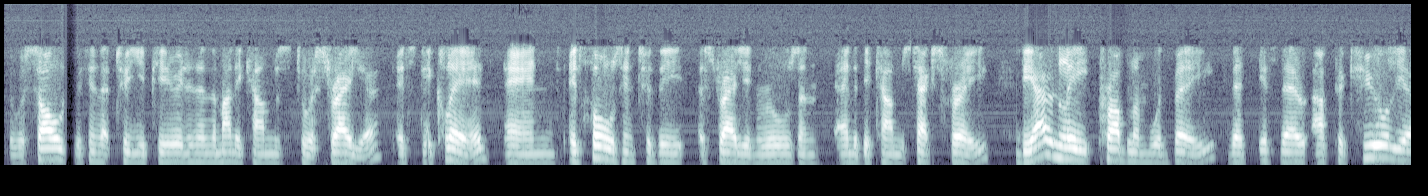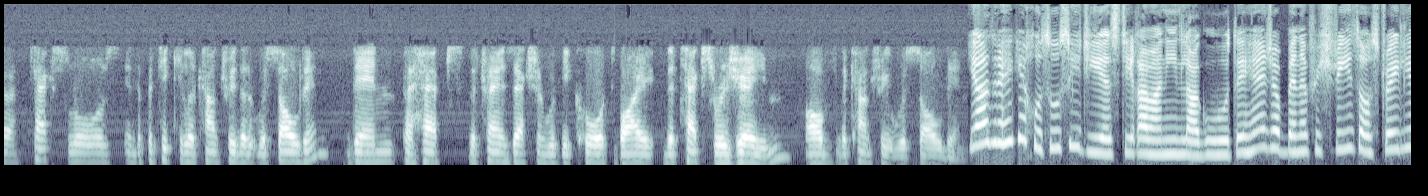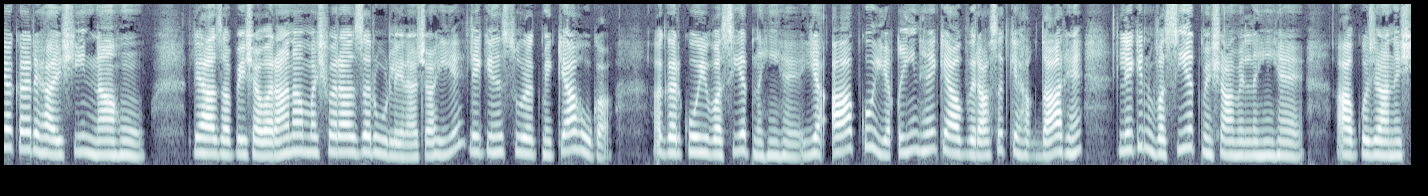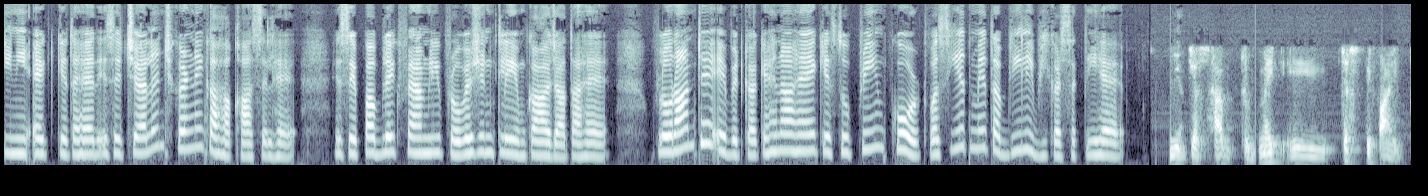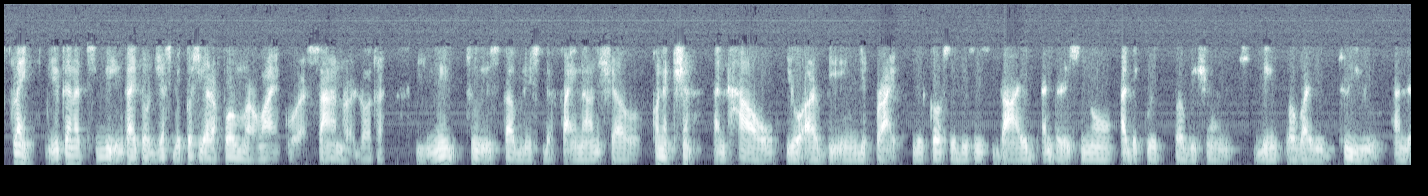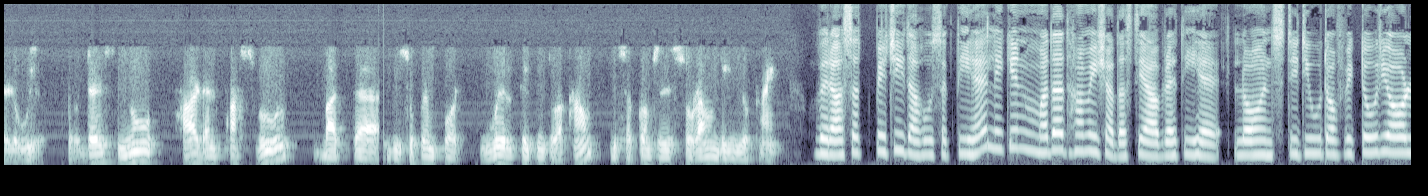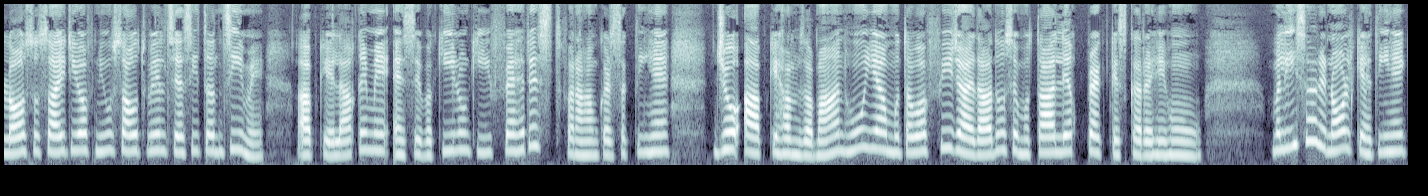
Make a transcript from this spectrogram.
it was sold within that two-year period and then the money comes to Australia, it's declared and it falls into the Australian rules and, and it becomes tax-free. The only problem would be that if there are peculiar tax laws in the particular country that it was sold in, then perhaps the transaction would be caught by the tax regime of the country it was sold in. یاد رہے کہ خصوصی جی S T قوانین لاگو ہوتے ہیں جب beneficiaries Australia کا رہائشی نہ ہوں لہٰذا پیشہ ورانہ مشورہ ضرور لینا چاہیے لیکن اس صورت میں کیا ہوگا اگر کوئی وصیت نہیں ہے، یا آپ کو یقین ہے کہ آپ وراثت کے حقدار ہیں، لیکن وصیت میں شامل نہیں ہیں آپ کو جانشینی ایکٹ کے تحت اسے چیلنج کرنے کا حق حاصل ہے اسے پبلک فیملی پروویژن کلیم کہا جاتا ہے فلورانٹے ایبٹ کا کہنا ہے کہ سپریم کورٹ وسیعت میں تبدیلی بھی کر سکتی ہے You just have to make a justified claim. You cannot be entitled just because you're a former wife or a son or a daughter. You need to establish the financial connection and how you are being deprived because this is died and there is no adequate provisions being provided to you under the will. So there is no hard and fast rule, but uh, the Supreme Court will take into account the circumstances surrounding your claim. وراثت پیچیدہ ہو سکتی ہے، لیکن مدد ہمیشہ دستیاب رہتی ہے۔ لا انسٹیٹیوٹ آف وکٹوریا اور Law Society of New South Wales جیسی تنظیمیں آپ کے علاقے میں ایسے وکیلوں کی فہرست فراہم کر سکتی ہیں جو آپ کے ہم زبان ہوں یا متوفی جائیدادوں سے متعلق پریکٹس کر رہے ہوں۔ ملیسا رینالڈ کہتی ہیں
